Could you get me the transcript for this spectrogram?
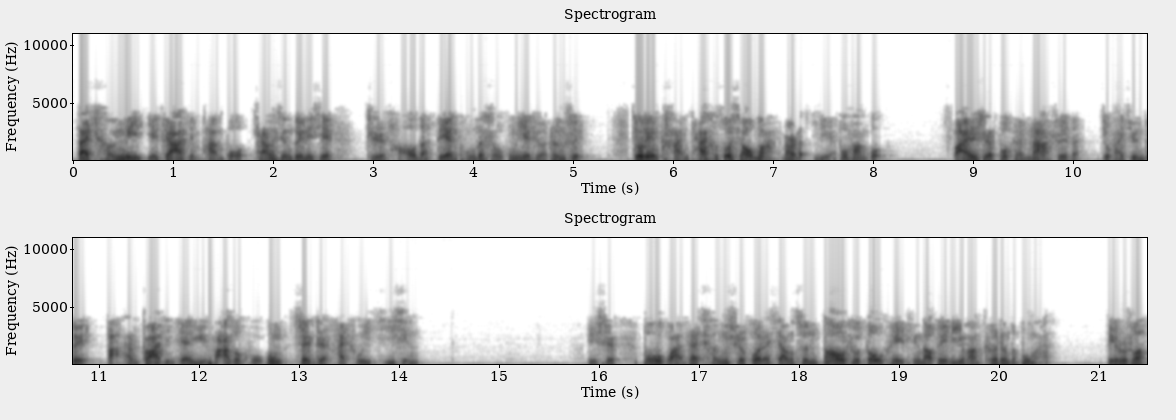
在城里也加紧盘剥，强行对那些制陶的、炼铜的手工业者征税，就连砍柴和做小买卖的也不放过。凡是不肯纳税的，就派军队把他们抓进监狱，罚做苦工，甚至还处以极刑。于是，不管在城市或者乡村，到处都可以听到对厉王苛政的不满。比如说，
